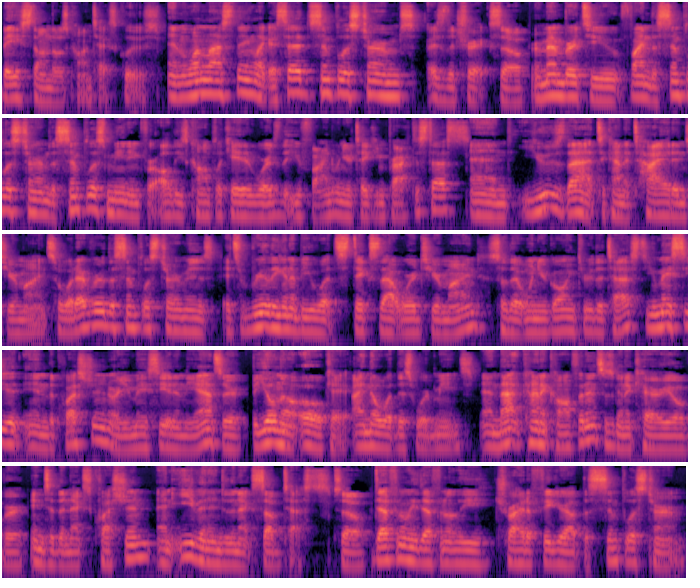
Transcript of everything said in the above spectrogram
based on those context clues. And one last thing, like I said, simplest terms is the trick. So remember to find the the simplest term, the simplest meaning for all these complicated words that you find when you're taking practice tests and use that to kind of tie it into your mind. So, whatever the simplest term is, it's really going to be what sticks that word to your mind so that when you're going through the test, you may see it in the question or you may see it in the answer, but you'll know, oh, okay, I know what this word means. And that kind of confidence is going to carry over into the next question and even into the next subtests. So, definitely, definitely try to figure out the simplest term.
